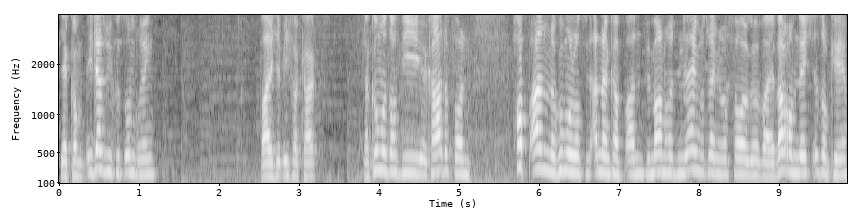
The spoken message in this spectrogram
Ja, komm, ich lasse mich kurz umbringen. Weil ich habe mich verkackt. Dann gucken wir uns noch die Karte von Hop an, dann gucken wir uns den anderen Kampf an. Wir machen heute eine irgendwas längere Folge, weil warum nicht? Ist okay.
